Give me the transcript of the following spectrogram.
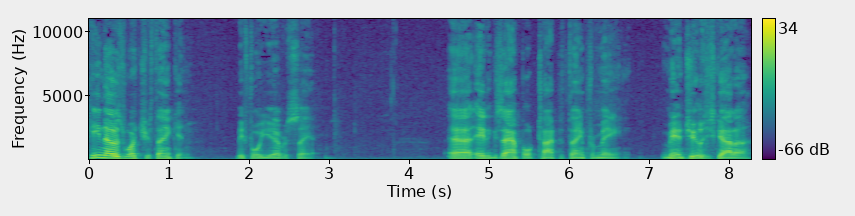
He knows what you're thinking before you ever say it. Uh, an example type of thing for me. Me and Julie's got a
